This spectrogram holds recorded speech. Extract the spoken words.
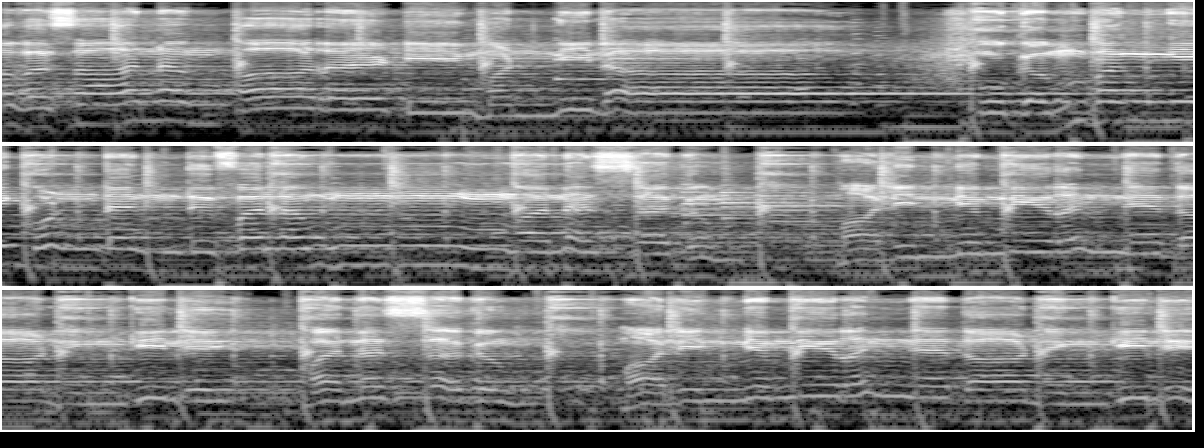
അവസാനം മാലിന്യം നിറഞ്ഞതാണെങ്കിലേ മനസ്സകം. മാലിന്യം നിറഞ്ഞതാണെങ്കിലേ.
